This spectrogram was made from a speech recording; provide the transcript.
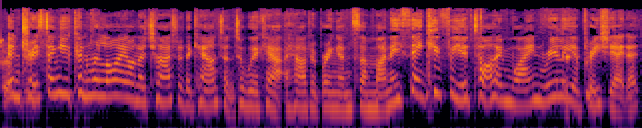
So Interesting. You can rely on a chartered accountant to work out how to bring in some money. Thank you for your time, Wayne. Really appreciate it.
